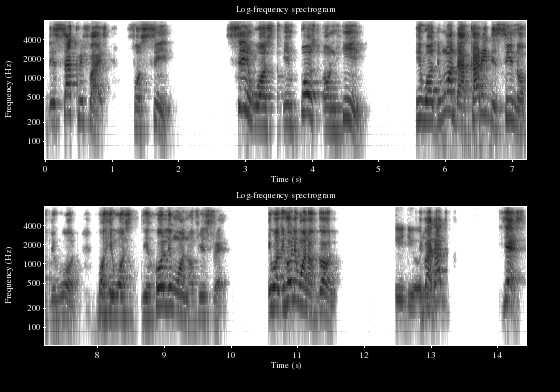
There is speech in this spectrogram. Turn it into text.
the sacrifice for sin. Sin was imposed on him. He was the one that carried the sin of the world, but he was the Holy One of Israel. He was the Holy One of God. In fact, that, yes,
